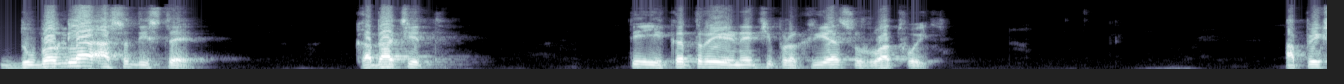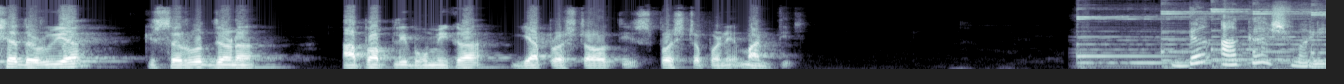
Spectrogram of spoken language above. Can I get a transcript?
दुबगला असं दिसतंय कदाचित ते एकत्र येण्याची प्रक्रिया सुरुवात होईल. अपेक्षा धरूया की सर्वच जण आपापली भूमिका या प्रश्नावरती स्पष्टपणे मांडतील. द आकाशवाणी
